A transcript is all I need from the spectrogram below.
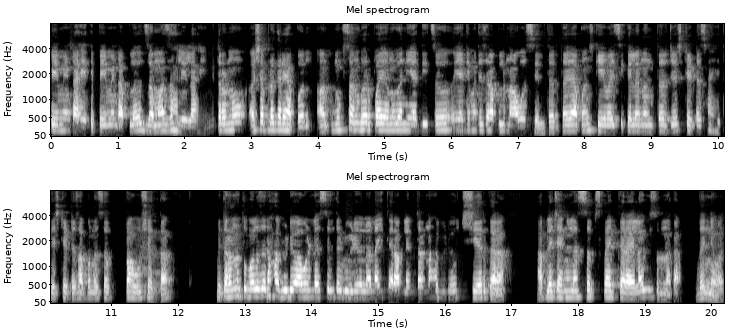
पेमेंट आहे ते पेमेंट आपलं जमा झालेलं आहे. मित्रांनो अशा प्रकारे आपण नुकसान भरपाई अनुदान यादीचं यादीमध्ये जर आपलं नाव असेल तर ते आपण केवायसी केल्यानंतर जे स्टेटस आहे ते स्टेटस आपण असं पाहू शकता. मित्रांनो तुम्हाला जर हा व्हिडिओ आवडला असेल तर व्हिडिओला लाईक करा. आपल्या मित्रांना हा व्हिडिओ शेअर करा. आपल्या चॅनलला सबस्क्राईब करायला विसरू नका. धन्यवाद.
